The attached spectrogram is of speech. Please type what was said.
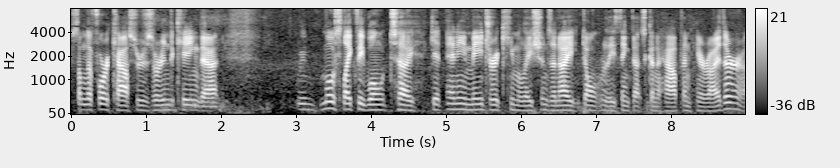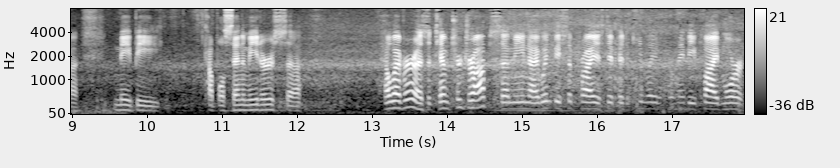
Some of the forecasters are indicating that we most likely won't uh, get any major accumulations, and I don't really think that's going to happen here either. Uh, maybe a couple centimeters. Uh, however, as the temperature drops, I mean, I wouldn't be surprised if it accumulated for maybe five more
